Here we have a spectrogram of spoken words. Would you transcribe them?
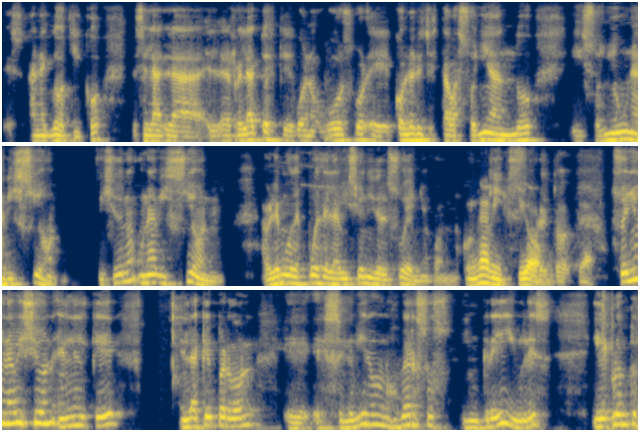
es anecdótico. Entonces el relato es que, bueno, eh, Coleridge estaba soñando y soñó una visión. Una visión. Hablemos después de la visión y del sueño, con, una visión, sobre todo. Soñó una visión en el que en la que, perdón, eh, se le vienen unos versos increíbles y de pronto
